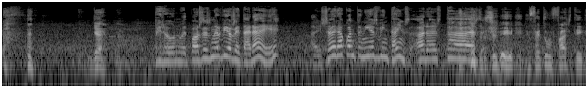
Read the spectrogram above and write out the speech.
Ja, ja. Però no et poses nervioset ara, eh? Això era quan tenies 20 anys. Ara estàs... Sí, he fet un fàstic.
